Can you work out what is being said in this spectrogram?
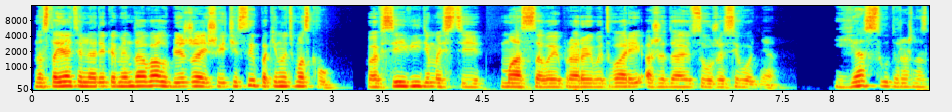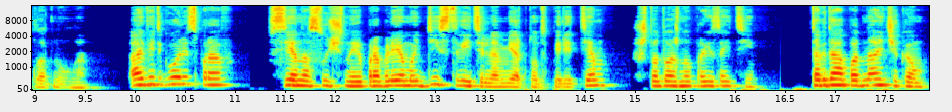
Настоятельно рекомендовал в ближайшие часы покинуть Москву. По всей видимости, массовые прорывы тварей ожидаются уже сегодня». Я судорожно сглотнула. А ведь Горец прав. Все насущные проблемы действительно меркнут перед тем, что должно произойти. Тогда под Нальчиком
